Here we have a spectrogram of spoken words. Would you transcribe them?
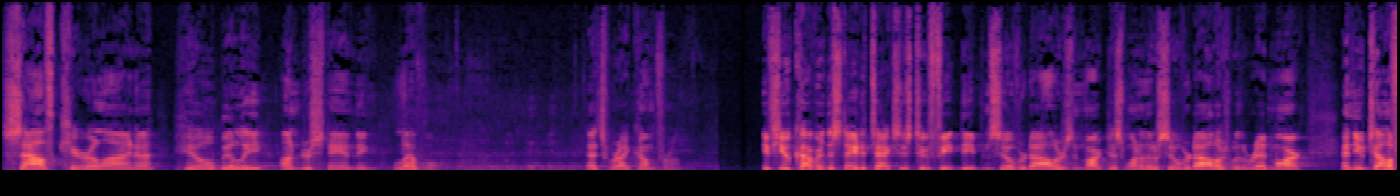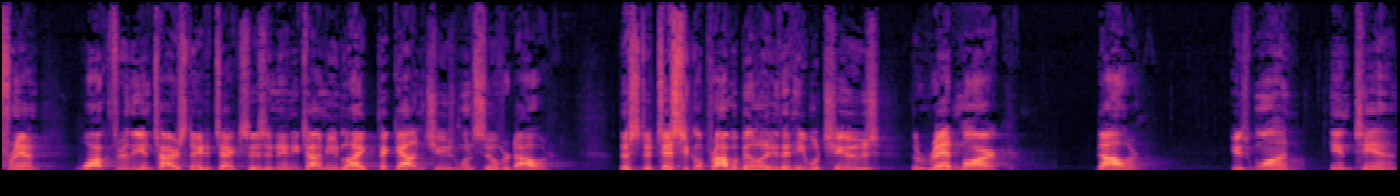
South Carolina hillbilly understanding level. That's where I come from. If you covered the state of Texas two feet deep in silver dollars and marked just one of those silver dollars with a red mark, and you tell a friend, walk through the entire state of Texas and anytime you'd like, pick out and choose one silver dollar. The statistical probability that he will choose the red mark dollar is 1 in 10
